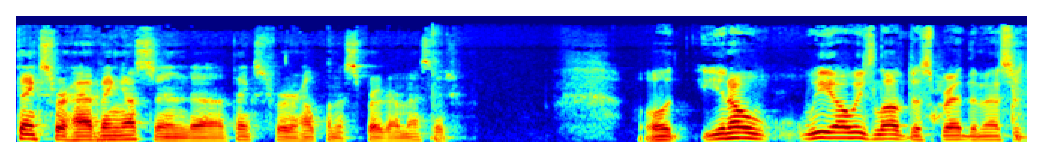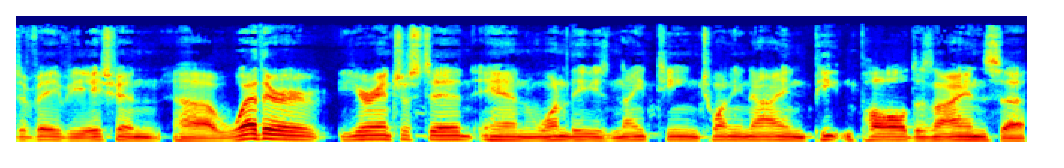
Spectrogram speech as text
Thanks for having us, and uh, thanks for helping us spread our message. Well, you know, we always love to spread the message of aviation. Uh, whether you're interested in one of these 1929 Pietenpol designs, uh,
